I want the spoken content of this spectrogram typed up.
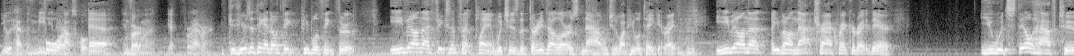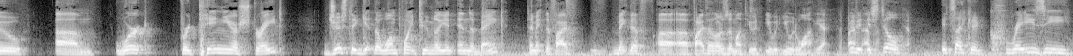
You would have the median household income. Yeah, forever. Because here's the thing I don't think people think through. Even on that fixed and flip plan, which is the thirty thousand dollars now, which is why people take it, right? Even on that, even on that track record right there, you would still have to um, work for ten years straight just to get the one point two million in the bank to make the five make the uh, uh, five thousand dollars a month you would, you would you would want. Yeah, Dude, it's still yeah. it's like a crazy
